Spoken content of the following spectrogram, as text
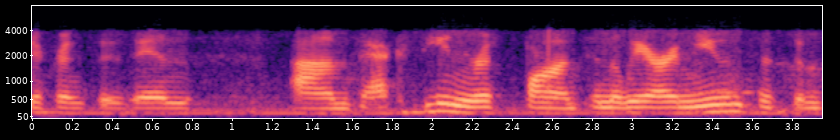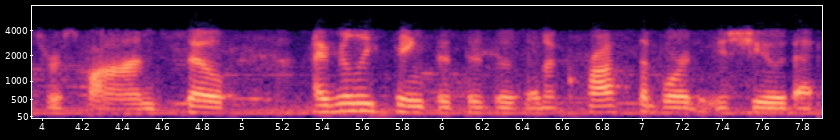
differences in um, vaccine response and the way our immune systems respond. So I really think that this is an across the board issue that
